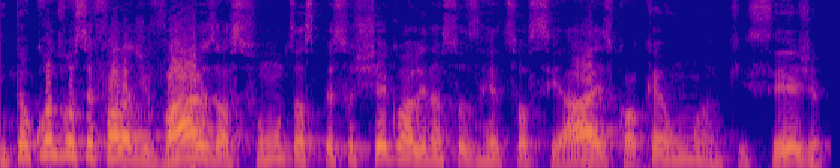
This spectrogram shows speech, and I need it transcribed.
Então, quando você fala de vários assuntos, as pessoas chegam ali nas suas redes sociais, qualquer uma que seja,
